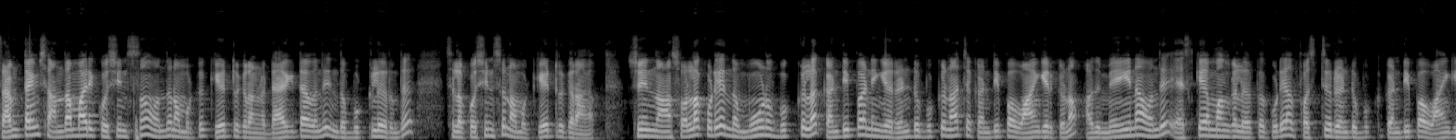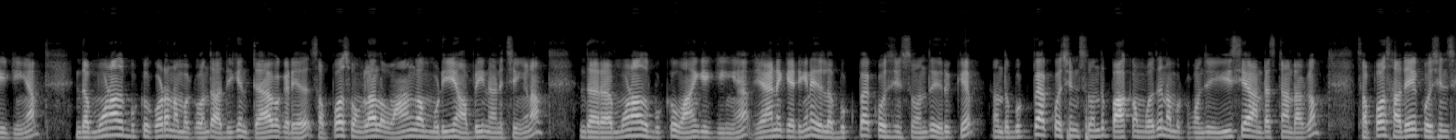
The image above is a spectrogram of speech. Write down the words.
சம்டைம்ஸ் அந்த மாதிரி கொஷின்ஸும் வந்து நமக்கு கேட்டிருக்கிறாங்க. டேரெக்டாக வந்து இந்த புக்கில் இருந்து சில கொஷின்ஸும் நம்ம கேட்டிருக்கிறாங்க. ஸோ நான் சொல்லக்கூடிய இந்த மூணு புக்கில் கண்டிப்பாக நீங்கள் ரெண்டு புக்குனாச்சும் கண்டிப்பாக வாங்கியிருக்கணும். அது மெயினாக வந்து எஸ்கே மங்கல் இருக்கக்கூடிய ஃபஸ்ட்டு ரெண்டு புக்கு கண்டிப்பாக வாங்கிக்கிங்க. இந்த மூணாவது புக்கு கூட நமக்கு வந்து அதிகம் தேவை கிடையாது. சப்போஸ் உங்களால் வாங்க முடியும் அப்படின்னு நினச்சிங்கன்னா இந்த மூணாவது புக்கு வாங்கிக்கிங்க. ஏன்னு கேட்டிங்கன்னா இதில் புக் பேக் கொஷின்ஸ் வந்து இருக்குது அந்த புக் பேக் கொஷின்ஸ் வந்து பார்க்கும்போது நமக்கு கொஞ்சம் ஈஸியாக அண்டர்ஸ்டாண்ட் ஆகும். சப்போஸ் அதே கொஷின்ஸ்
